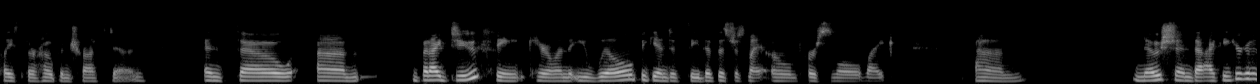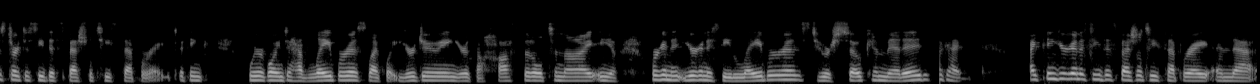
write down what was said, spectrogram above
placed their hope and trust in. And so um, but i do think carolyn that you will begin to see this is just my own personal like um, notion that I think you're going to start to see the specialty separate. I think we're going to have laborists like what you're doing. You're at the hospital tonight. You know, we're gonna you're gonna see laborists who are so committed. Okay, I think you're gonna see the specialty separate, and that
